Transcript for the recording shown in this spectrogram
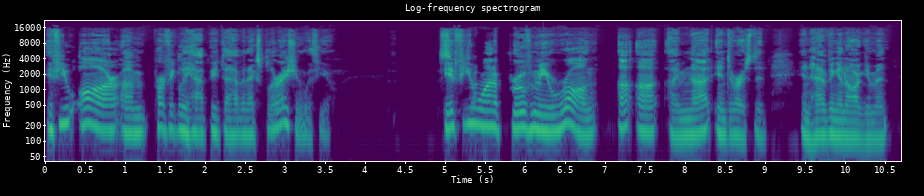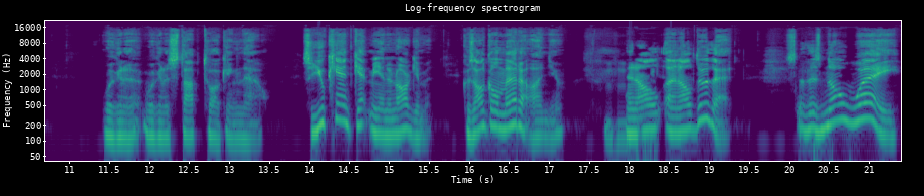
If you are, I'm perfectly happy to have an exploration with you. If you want to prove me wrong, uh-uh, I'm not interested in having an argument. We're going to, we're going to stop talking now. So you can't get me in an argument because I'll go meta on you mm-hmm. and I'll, and I'll do that. So there's no way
